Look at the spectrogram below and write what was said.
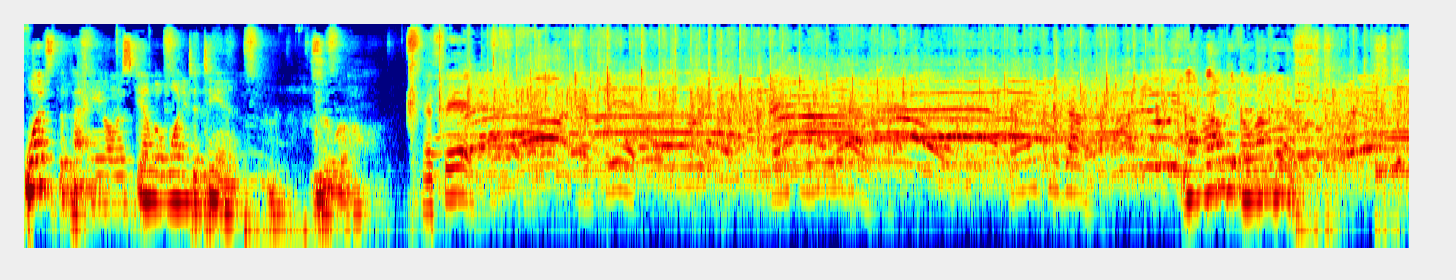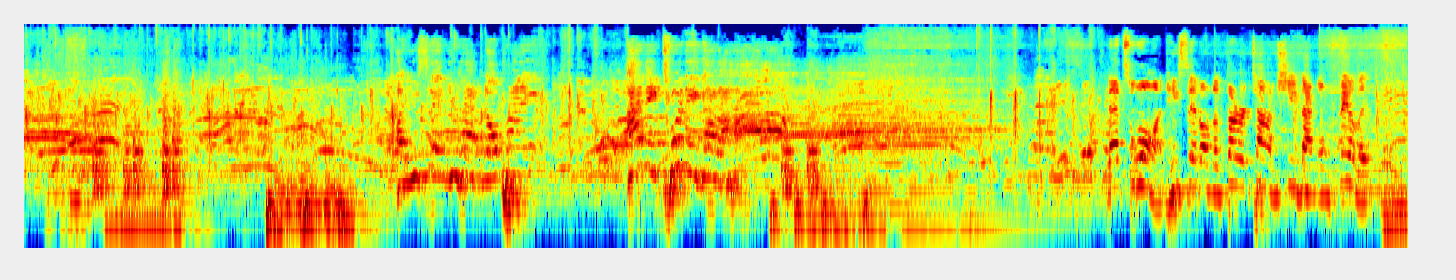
What's the pain on a scale of 1 to 10? Zero. That's it. That's it. Thank you, Holy Ghost. Thank you, God. Y'all, y'all getting on my nerves. Are you saying you have no pain? I need 20 of y'all to holler. That's one. He said on the third time she's not going to feel it.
